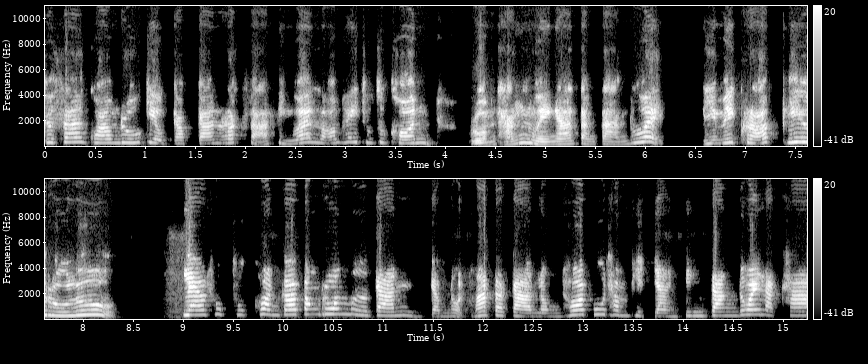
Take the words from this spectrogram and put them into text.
ก็สร้างความรู้เกี่ยวกับการรักษาสิ่งแวดล้อมให้ทุกๆคน รวมทั้งหน่วยงานต่างๆด้วย ดีไหมครับ พี่รู้ลูก แล้วทุกๆ คนก็ต้องร่วมมือกันกำหนดมาตรการลงโทษผู้ทำผิดอย่างจริงจังด้วยล่ะค่ะ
